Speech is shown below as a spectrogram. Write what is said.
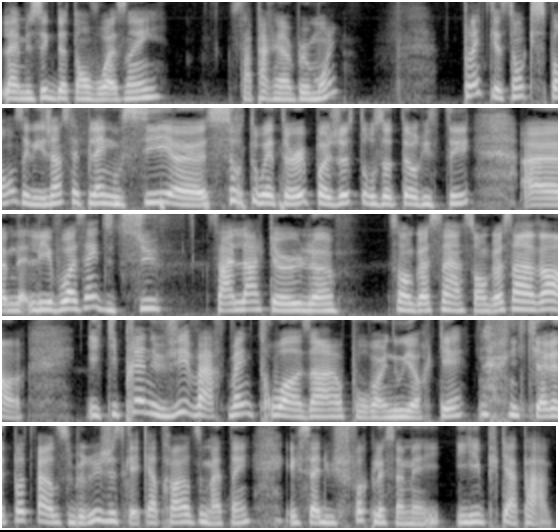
la musique de ton voisin. Ça paraît un peu moins. Plein de questions qui se posent et les gens se plaignent aussi euh, sur Twitter, pas juste aux autorités. Euh, les voisins du dessus, ça a l'air qu'eux, là, sont gossants, sont gossants rares et qui prennent vie vers 23 heures pour un New-Yorkais et qui arrête pas de faire du bruit jusqu'à 4 heures du matin et ça lui fuck le sommeil. Il est plus capable.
